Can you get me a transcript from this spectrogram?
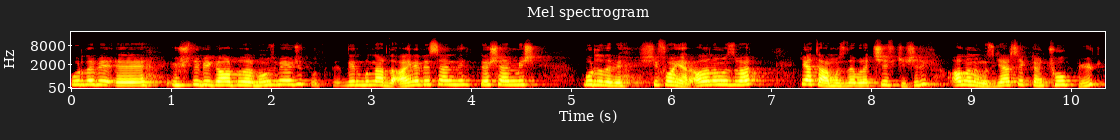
Burada bir e, üçlü bir gardırobumuz mevcut. Bunlar da aynı desenli döşenmiş. Burada da bir şifonyer alanımız var. Yatağımız da burada çift kişilik. Alanımız gerçekten çok büyük.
